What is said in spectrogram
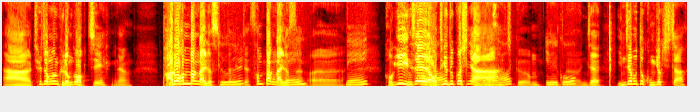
아, 최정은 그런 거 없지. 그냥 바로 한 방 날렸습니다. 둘, 이제 선빵 날렸어요. 셋, 예. 넷, 거기 이제 다섯, 어떻게 둘 것이냐 여섯, 지금. 일곱, 어, 이제 이제부터 공격 시작.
